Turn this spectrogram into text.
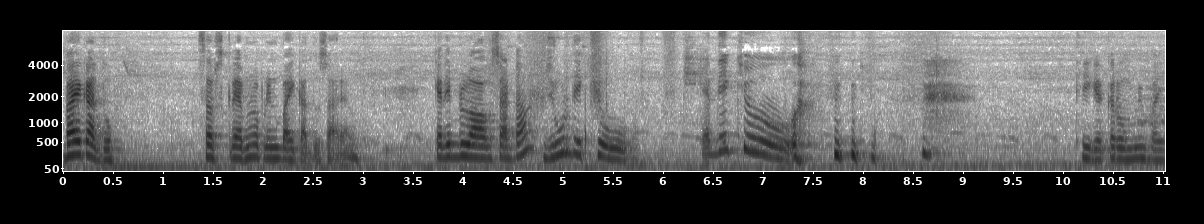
ਬਾਏ ਕਰ ਦੋ ਸਬਸਕ੍ਰਾਈਬ ਨੂੰ ਆਪਣੇ ਨੂੰ ਬਾਏ ਕਰ ਦੋ ਸਾਰਿਆਂ ਨੂੰ। ਕਹਿੰਦੇ ਬਲੌਗ ਸਾਡਾ ਜਰੂਰ ਦੇਖਿਓ। ਕਹਿੰਦੇ ਦੇਖਿਓ। ਠੀਕ ਹੈ ਕਰੋ ਮੰਮੀ ਬਾਏ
